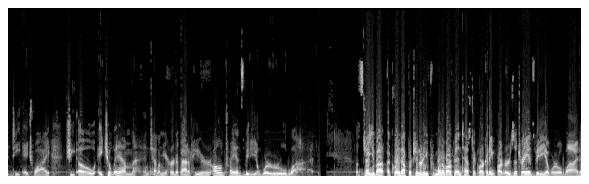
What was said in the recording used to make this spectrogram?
T H Y G O H O M and tell them you heard about it here on Transmedia Worldwide. Let's tell you about a great opportunity from one of our fantastic marketing partners at Transmedia Worldwide.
